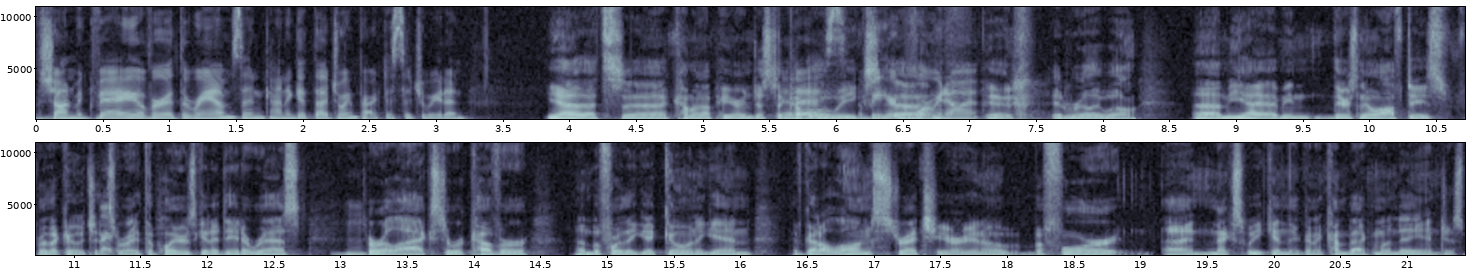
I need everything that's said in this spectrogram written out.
Sean McVay over at the Rams and kind of get that joint practice situated. Yeah, that's uh, coming up here in just a It couple is. of It'll weeks. be here before we Um, know it. It, it really will. Um, yeah, I mean, there's no off days for the coaches, Right. Mm-hmm. right? The players get a day to rest, to relax, to recover. um, before they get going again. They've got a long stretch here. You know, before uh, next weekend, they're going to come back Monday and just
